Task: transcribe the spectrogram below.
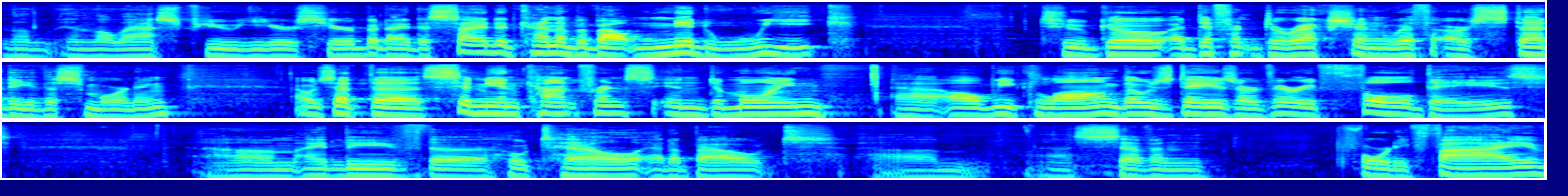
in, the, in the last few years here, but I decided kind of about midweek to go a different direction with our study this morning. I was at the Simeon Conference in Des Moines uh, all week long. Those days are very full days. Um, I leave the hotel at about um, uh, 7:45,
